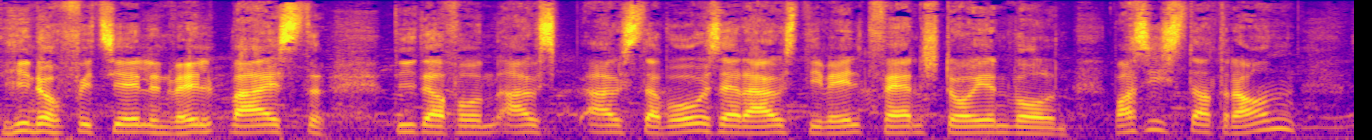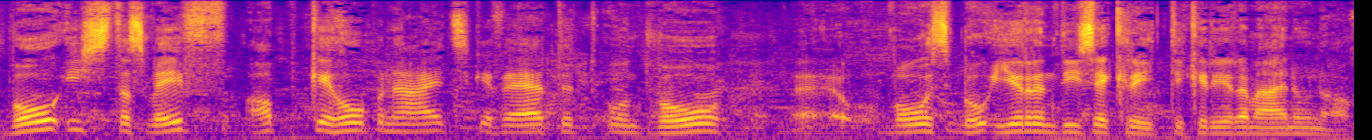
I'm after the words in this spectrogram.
die inoffiziellen Weltmeister, die davon aus, aus Davos heraus die Welt fernsteuern wollen. Was ist da dran? Wo ist das WEF abgehobenheitsgefährdet und wo, äh, wo, wo irren diese Kritiker Ihrer Meinung nach?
